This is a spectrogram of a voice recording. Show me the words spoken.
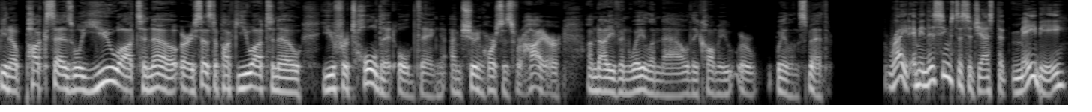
you know, Puck says, well, you ought to know, or he says to Puck, you ought to know, you foretold it, old thing. I'm shoeing horses for hire. I'm not even Wayland now. They call me or Wayland Smith. Right. I mean, this seems to suggest that maybe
